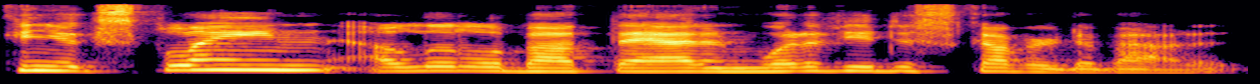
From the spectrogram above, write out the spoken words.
Can you explain a little about that and what have you discovered about it?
